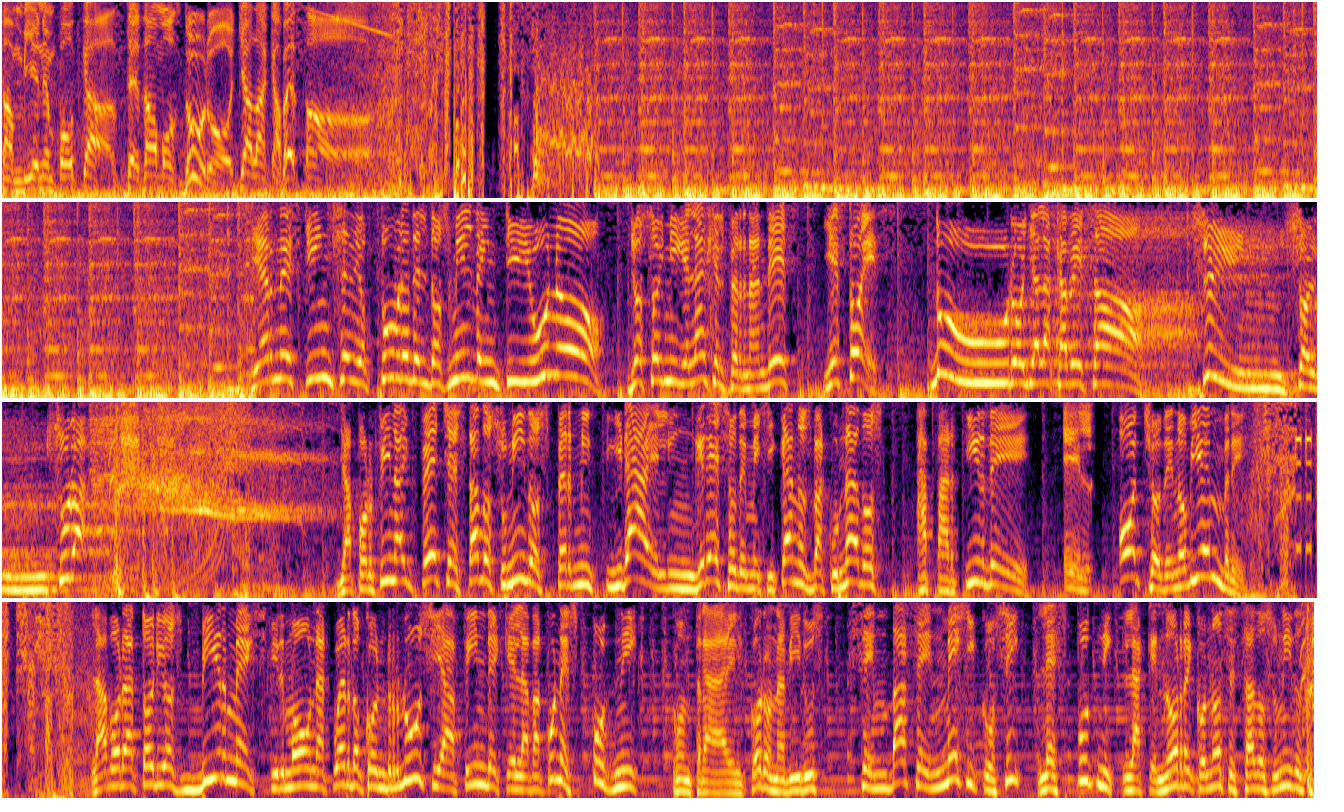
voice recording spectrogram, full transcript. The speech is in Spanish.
También en podcast te damos duro y a la cabeza. Viernes 15 de octubre del 2021. Yo soy Miguel Ángel Fernández y esto es Duro y a la cabeza sin censura. Ya por fin hay fecha. Estados Unidos permitirá el ingreso de mexicanos vacunados a partir de el 8 de noviembre. Laboratorios Birmex firmó un acuerdo con Rusia a fin de que la vacuna Sputnik contra el coronavirus se envase en México. Sí, la Sputnik, la que no reconoce Estados Unidos.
